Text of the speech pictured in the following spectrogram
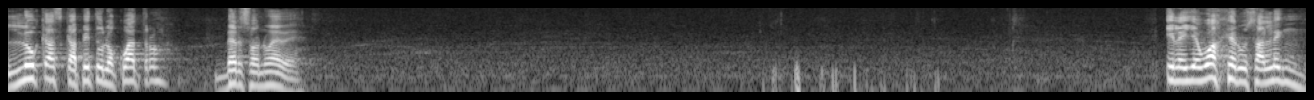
Lucas capítulo 4, verso 9. Y le llevó a Jerusalén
